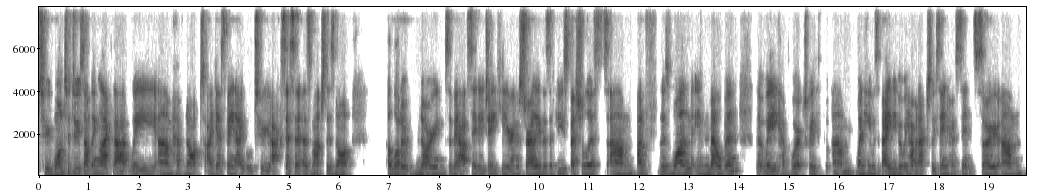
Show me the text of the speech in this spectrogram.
to want to do something like that, we um, have not, I guess, been able to access it as much. There's not a lot of knowns about CDG here in Australia. There's a few specialists. Um, there's one in Melbourne that we have worked with um, when he was a baby, but we haven't actually seen her since. So, um,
